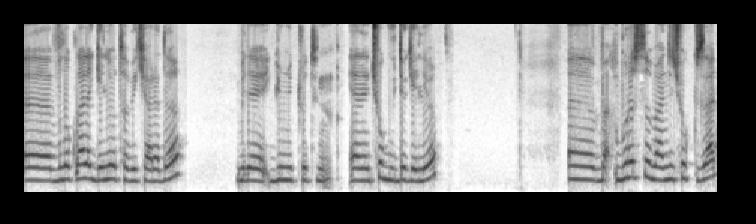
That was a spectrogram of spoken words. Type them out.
e, vloglarla geliyor tabii ki arada. Bir de günlük rutin yani çok video geliyor. Ee, burası bence çok güzel.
